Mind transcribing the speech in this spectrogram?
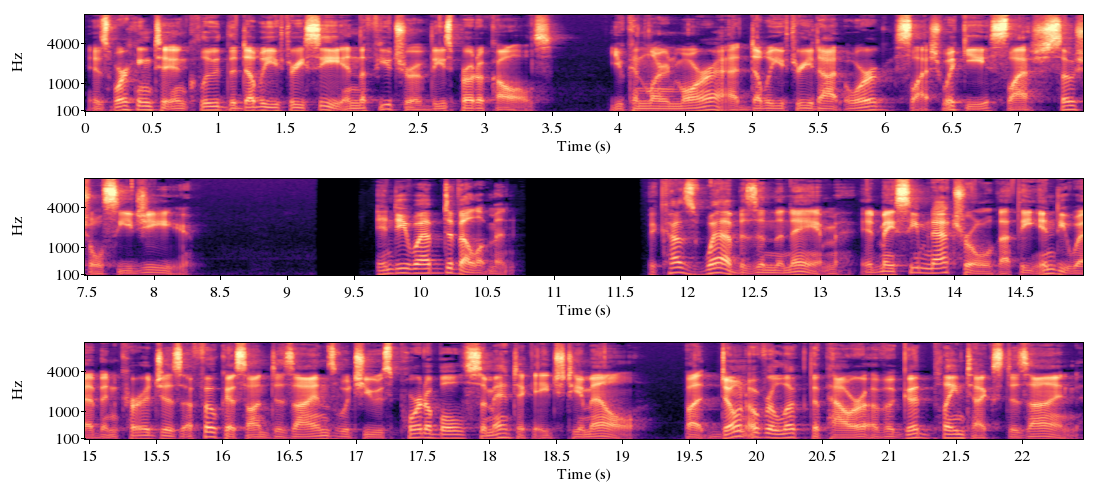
is working to include the W3C in the future of these protocols. You can learn more at w3.org slash wiki slash socialcg. IndieWeb Development Because web is in the name, it may seem natural that the IndieWeb encourages a focus on designs which use portable, semantic HTML. But don't overlook the power of a good plaintext design.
